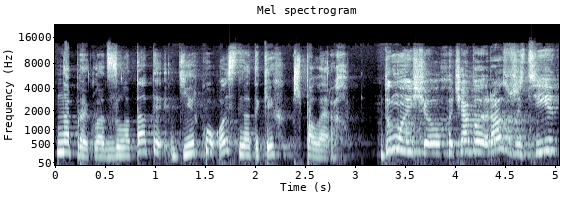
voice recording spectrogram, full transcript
наприклад, залатати дірку ось на таких шпалерах. Думаю, що хоча б раз в житті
